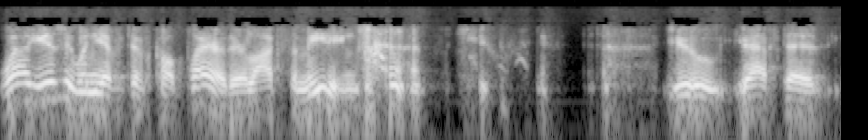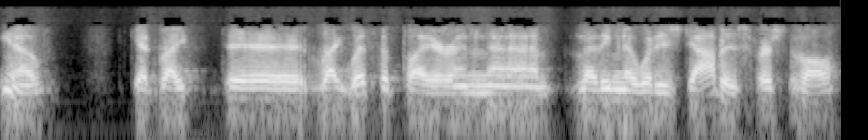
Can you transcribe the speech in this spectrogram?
Well, usually when you have a difficult player, there are lots of meetings. you, you you have to you know get right uh, right with the player and uh, let him know what his job is. First of all,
